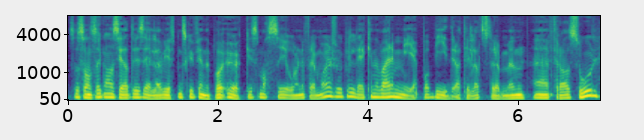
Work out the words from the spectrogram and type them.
Så sånn sett kan man si at Hvis elavgiften skulle finne på å økes masse i årene fremover, så skulle det kunne være med på å bidra til at strømmen eh, fra sol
